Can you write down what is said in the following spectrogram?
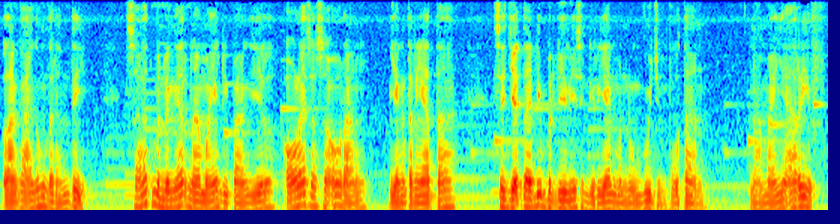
langkah Agung terhenti saat mendengar namanya dipanggil oleh seseorang yang ternyata sejak tadi berdiri sendirian menunggu jemputan. Namanya Arif,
